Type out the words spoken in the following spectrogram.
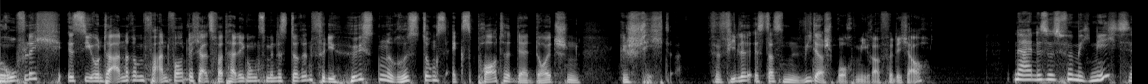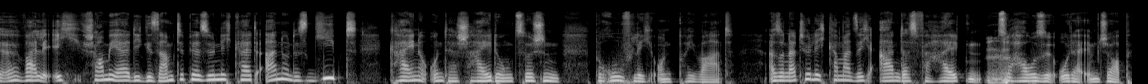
Beruflich ist sie unter anderem verantwortlich als Verteidigungsministerin für die höchsten Rüstungsexporte der deutschen Geschichte. Für viele ist das ein Widerspruch, Mira, für dich auch? Nein, das ist für mich nicht, äh, weil ich schaue mir ja die gesamte Persönlichkeit an und es gibt keine Unterscheidung zwischen beruflich und privat. Also natürlich kann man sich anders verhalten, zu Hause oder im Job.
